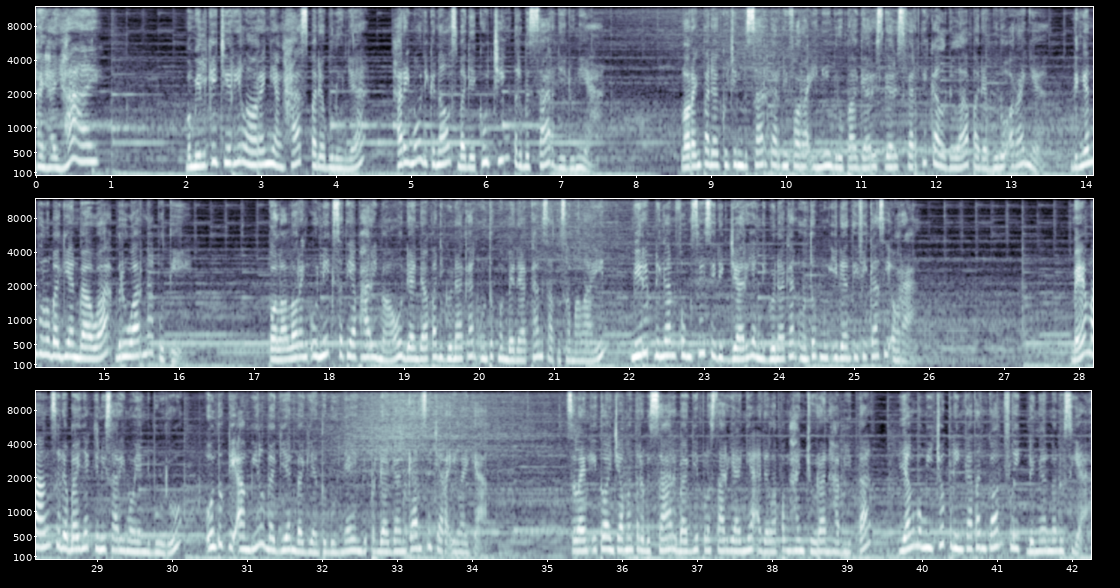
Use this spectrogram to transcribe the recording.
Hai hai hai. Memiliki ciri loreng yang khas pada bulunya, harimau dikenal sebagai kucing terbesar di dunia. Loreng pada kucing besar karnivora ini berupa garis-garis vertikal gelap pada bulu oranye, dengan bulu bagian bawah berwarna putih. Pola loreng unik setiap harimau dan dapat digunakan untuk membedakan satu sama lain, mirip dengan fungsi sidik jari yang digunakan untuk mengidentifikasi orang. Memang sudah banyak jenis harimau yang diburu untuk diambil bagian-bagian tubuhnya yang diperdagangkan secara ilegal. Selain itu, ancaman terbesar bagi pelestariannya adalah penghancuran habitat yang memicu peningkatan konflik dengan manusia.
